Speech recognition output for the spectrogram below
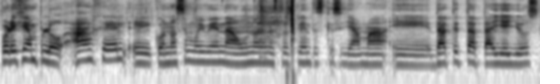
Por ejemplo, Ángel eh, conoce muy bien a uno de nuestros clientes que se llama eh, Date Tata y ellos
